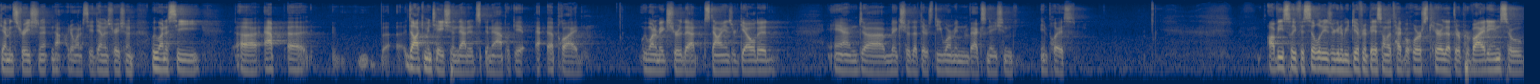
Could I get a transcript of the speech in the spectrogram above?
demonstration, no, we don't want to see a demonstration. We want to see uh, ap, uh, documentation that it's been applied. We want to make sure that stallions are gelded, and uh, make sure that there's deworming and vaccination in place. Obviously, facilities are going to be different based on the type of horse care that they're providing, so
